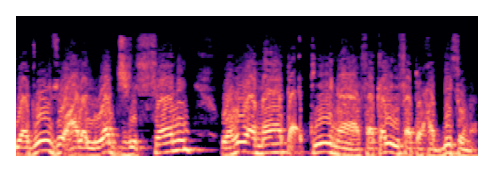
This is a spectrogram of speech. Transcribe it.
يجوز على الوجه الثاني وهو ما تأتينا فكيف تحدثنا؟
